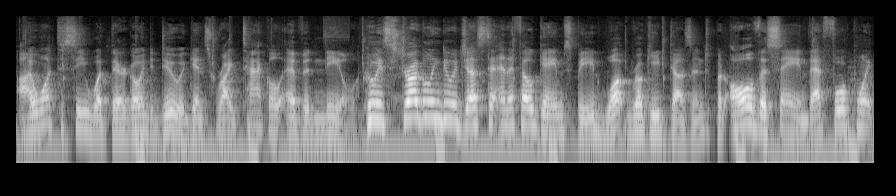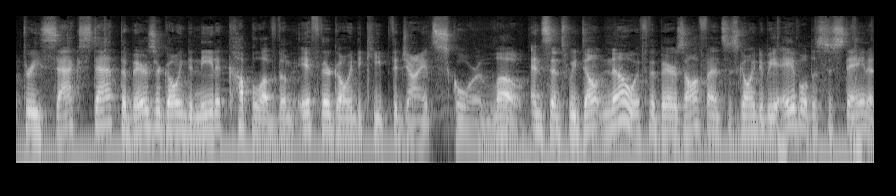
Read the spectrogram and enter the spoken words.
I want to see what they're going to do against right tackle Evan Neal, who is struggling to adjust to NFL game speed. What rookie doesn't? But all the same, that 4.3 sack stat, the Bears are going to need a couple of them if they're going to keep the Giants' score low. And since we don't know if the Bears' offense is going to be able to sustain a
